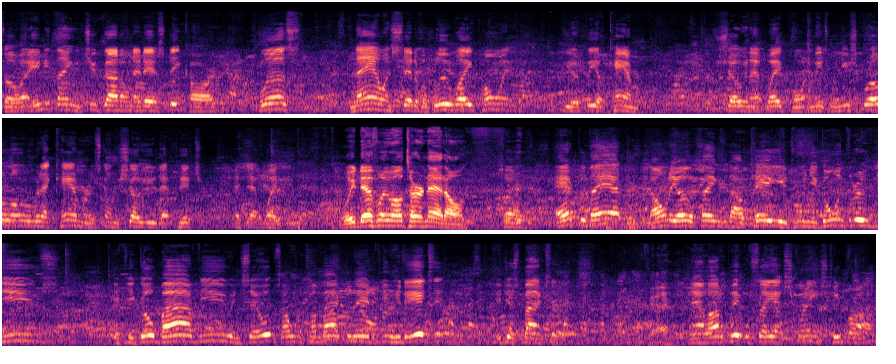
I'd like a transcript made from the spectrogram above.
So anything that you've got on that SD card, plus now instead of a blue waypoint, you'll be a camera showing that waypoint. It means when you scroll over that camera, it's going to show you that picture at that waypoint. We definitely want to turn that on. So after that, the only other thing that I'll tell you is when you're going through views, if you go by a view and say, oops, I want to come back to that, if you hit exit, it just backs up. Okay. Now, a lot of people say that screen's too bright,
